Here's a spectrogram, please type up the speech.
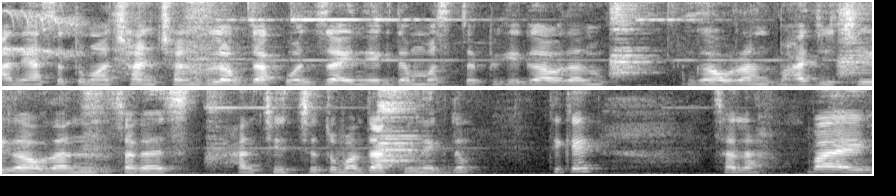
आणि असं तुम्हाला छान छान ब्लॉग दाखवत जाईन एकदम मस्तपैकी. गावरान गावरान भाजीची गावरान सगळ्याच हर चीजचं तुम्हाला दाखवेन एकदम. ठीक आहे? चला बाय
